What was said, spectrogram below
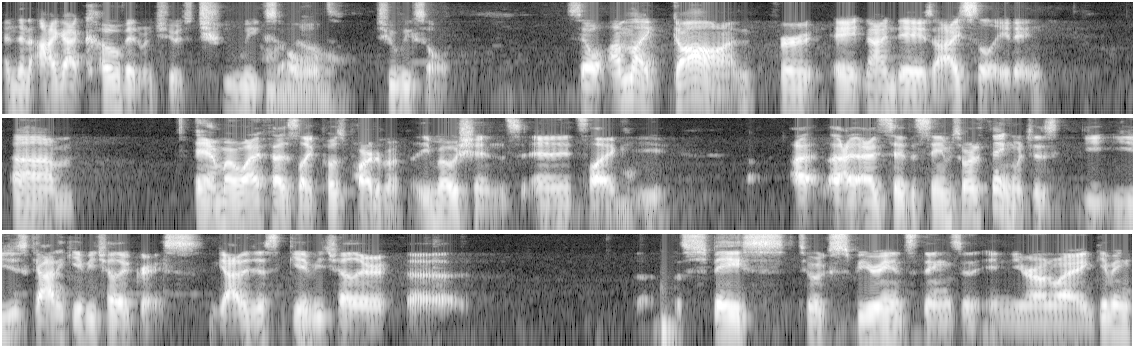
And then I got COVID when she was two weeks oh, old. No. Two weeks old. So I'm like gone for eight, nine days isolating. Um, and my wife has like postpartum emotions, and it's like. I, would say the same sort of thing, which is you, you just got to give each other grace. You got to just give each other the, the, the space to experience things in, in, your own way. And giving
